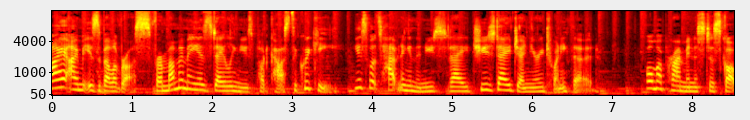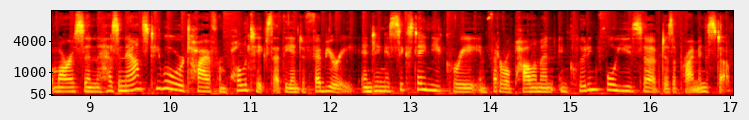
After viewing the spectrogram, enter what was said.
Hi, I'm Isabella Ross from Mamamia's daily news podcast, The Quicky. Here's what's happening in the news today, Tuesday, January 23rd. Former Prime Minister Scott Morrison has announced he will retire from politics at the end of February, ending a 16 year career in federal parliament, including four years served as a Prime Minister.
